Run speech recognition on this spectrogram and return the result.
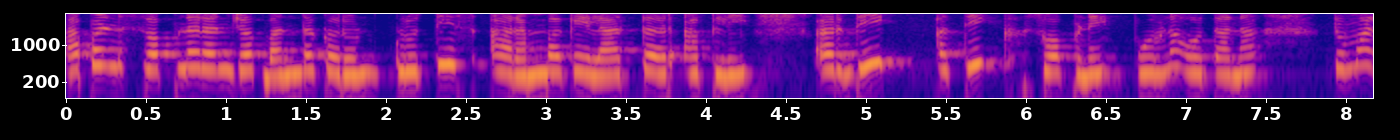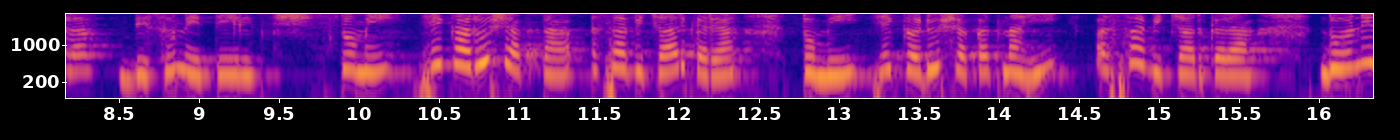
आपण स्वप्नरंजक बंद करून कृतीस आरंभ केला तर आपली अर्धी अधिक स्वप्ने पूर्ण होताना तुम्हाला दिसून येतील. तुम्ही हे करू शकता असा विचार करा. तुम्ही हे करू शकत नाही असा विचार करा. दोन्ही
